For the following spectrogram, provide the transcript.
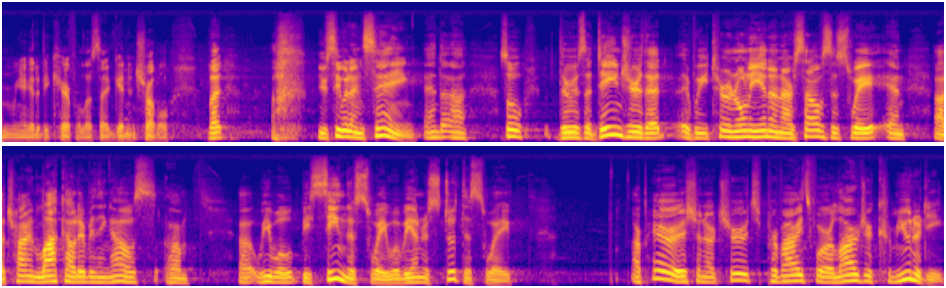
I got to be careful lest I get in trouble. But you see what I'm saying? And uh, so there is a danger that if we turn only in on ourselves this way and uh, try and lock out everything else, um, uh, we will be seen this way, we'll be understood this way. Our parish and our church provides for a larger community.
